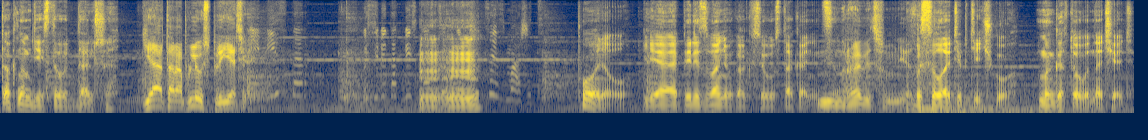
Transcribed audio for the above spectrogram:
Как нам действовать дальше? Я тороплюсь, приятель. Вы себе так весь Мгм. Понял. Я перезвоню, как все устаканится. Не нравится мне. это. Высылайте птичку. Мы готовы начать.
